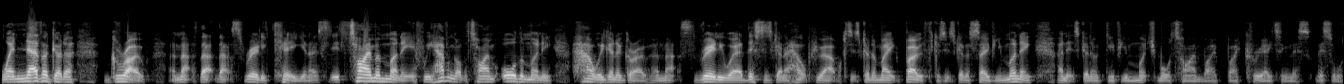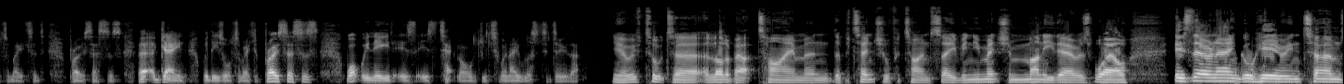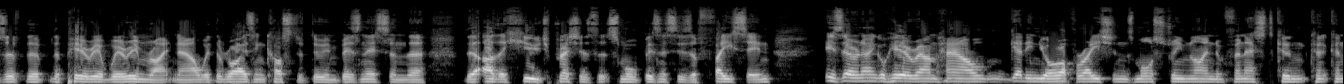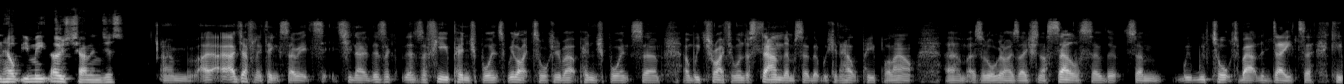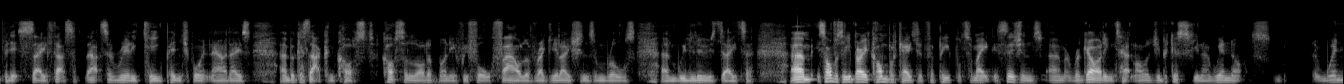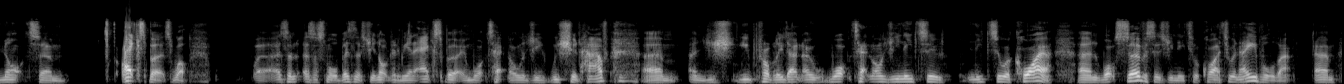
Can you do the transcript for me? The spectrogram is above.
we're never going to grow. And that's that that's really key you know it's, it's, time and money. If we haven't got the time or the money how are we going to grow? And that's really where this is going to help you out because it's going to make both because it's going to save you money and it's going to give you much more time by by creating this this automated processes uh, again with these automated processes what we need is is technology to enable us to do that yeah, we've talked uh, a lot about time and the potential for time saving. You mentioned money there as well. Is there an angle here in terms of the, the period we're in right now with the rising cost of doing business and the, the other huge pressures that small businesses are facing? Is there an angle here around how getting your operations more streamlined and finessed can, can, can help you meet those challenges? Um, I, I, definitely think so. It's, it's, you know there's a there's a few pinch points. We like talking about pinch points, um, and we try to understand them so that we can help people out um, as an organisation ourselves. So that um, we, have talked about the data, keeping it safe. That's that's a really key pinch point nowadays, um, because that can cost cost a lot of money if we fall foul of regulations and rules and we lose data. Um, it's obviously very complicated for people to make decisions regarding technology because you know we're not we're not experts. Well, as a, as a small business, you're not going to be an expert in what technology we should have, um, and you sh- you probably don't know what technology you need to need to acquire and what services you need to acquire to enable that. Um,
